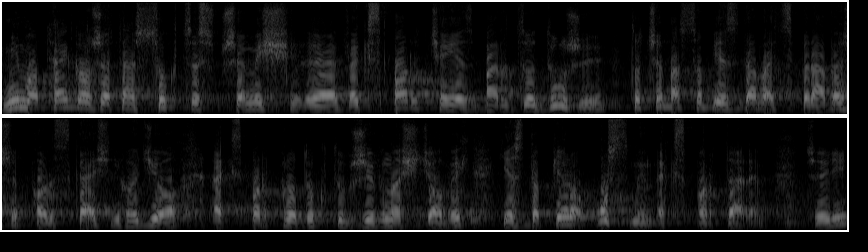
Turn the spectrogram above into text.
mimo tego, że ten sukces w przemyśle, w eksporcie jest bardzo duży, to trzeba sobie zdawać sprawę, że Polska, jeśli chodzi o eksport produktów żywnościowych, jest dopiero ósmym eksporterem, czyli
